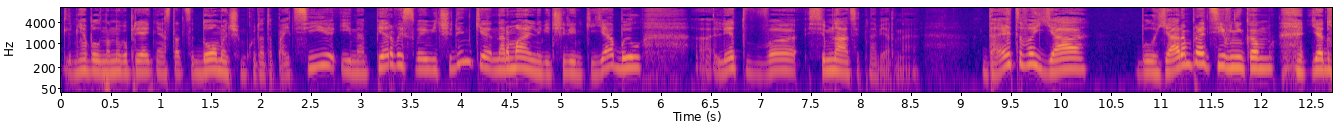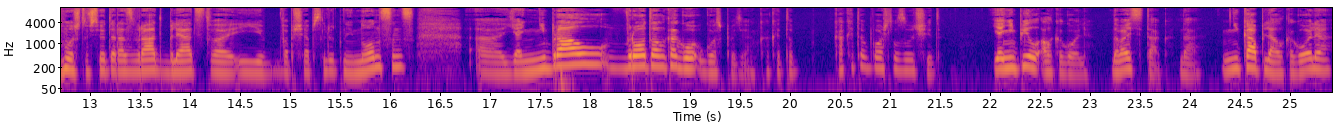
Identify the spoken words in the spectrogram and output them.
Для меня было намного приятнее остаться дома, чем куда-то пойти. И на первой своей вечеринке, нормальной вечеринке, я был э, лет в 17, наверное. До этого я был ярым противником. Я думал, что все это разврат, блядство и вообще абсолютный нонсенс. Э, я не брал в рот алкоголь. Господи, как это, как это пошло звучит. Я не пил алкоголь. Давайте так, да. Ни капли алкоголя.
